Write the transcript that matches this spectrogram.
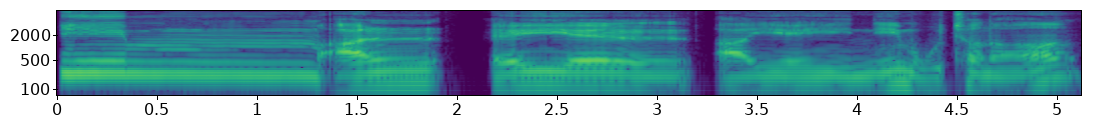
힘 R A L I A 님 5,000원.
